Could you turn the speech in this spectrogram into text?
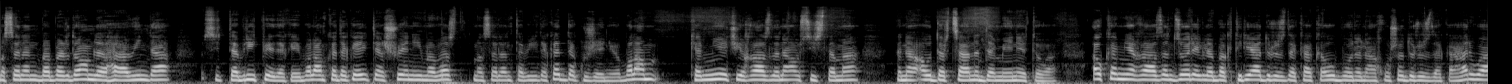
مەسەلەن بە بەردەوام لە هاویندا تەبرید پێ دەکەی بەڵام کە دەگەیتە شوێنی مەبەست مەسەلەن تەبریدەکەت دەکوژێنیەوە بەڵام کەمییەکی غاز لەناو ئەو سیستەمە لەناو ئەو دەرچانە دەمێنێتەوە ئەو کەمییە غازە جۆرێک لە بەکتریا دروست دەکا کە ئەو بۆنە ناخۆشە دروست دەکا هەروا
